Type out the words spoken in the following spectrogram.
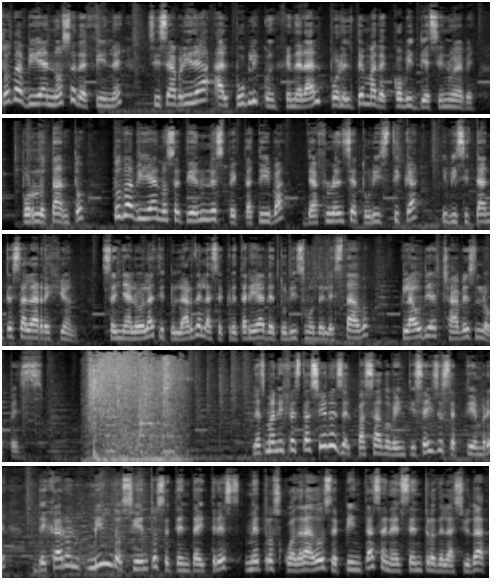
todavía no se define si se abrirá al público en general por el tema de COVID-19. Por lo tanto, todavía no se tiene una expectativa de afluencia turística y visitantes a la región, señaló la titular de la Secretaría de Turismo del Estado, Claudia Chávez López. Las manifestaciones del pasado 26 de septiembre dejaron 1.273 metros cuadrados de pintas en el centro de la ciudad,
